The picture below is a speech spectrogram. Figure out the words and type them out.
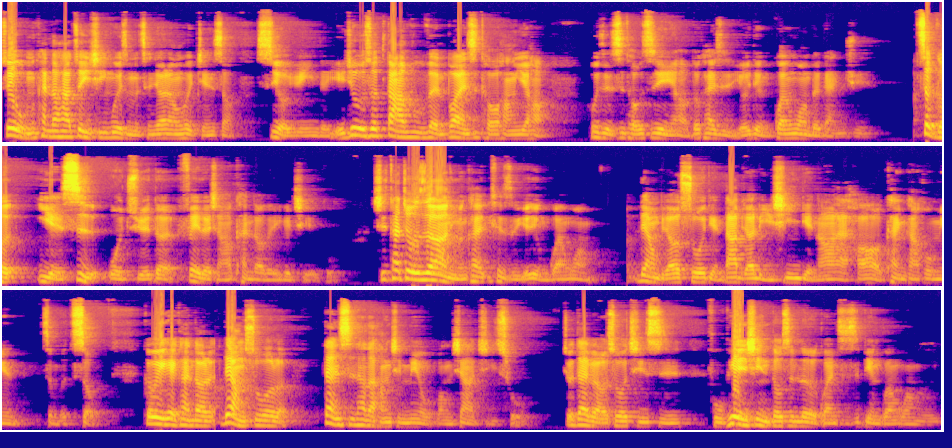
所以我们看到它最新为什么成交量会减少是有原因的，也就是说，大部分不管是投行也好，或者是投资人也好，都开始有一点观望的感觉。这个也是我觉得费的想要看到的一个结果。其实它就是让你们看，确实有点观望，量比较缩一点，大家比较理性一点，然后还好好看一看后面怎么走。各位可以看到，量缩了，但是它的行情没有往下急挫，就代表说其实普遍性都是乐观，只是变观望而已。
